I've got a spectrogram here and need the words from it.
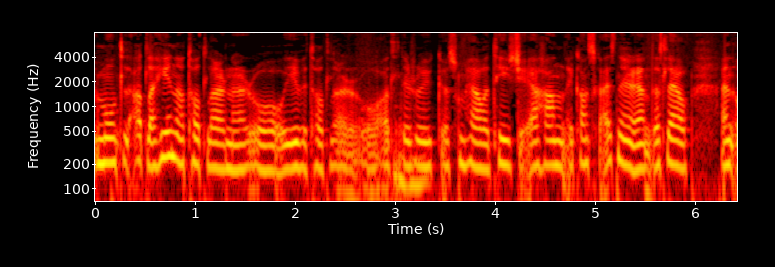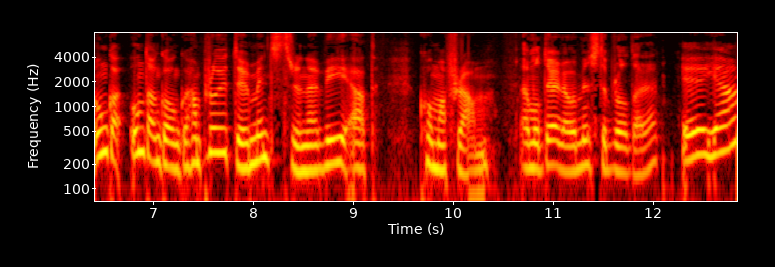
i mån til alle hina tottlarna og ivetottlare og alle de ryke som har tidsi, er han er ganske eisne en, en slag en undangong, han bryter minstrene vi at komma fram. En moderne og minstebrådare? Eh, ja,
